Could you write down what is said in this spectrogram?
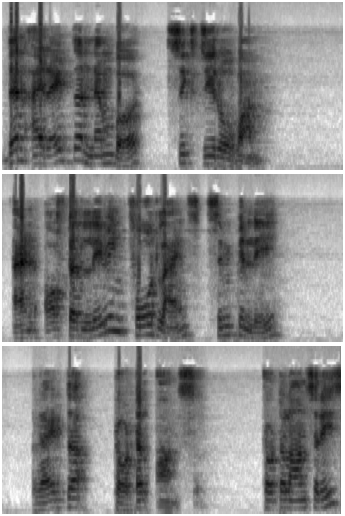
then i write the number 601 and after leaving four lines simply write the total answer total answer is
